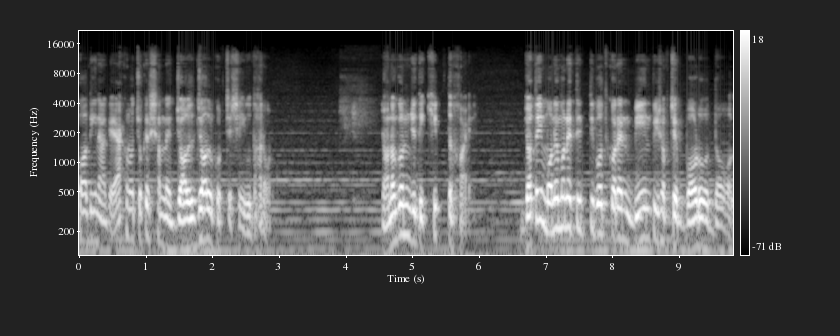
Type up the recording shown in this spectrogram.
কদিন আগে, এখনও চোখের সামনে জল জল করছে সেই উদাহরণ। জনগণ যদি ক্ষিপ্ত হয়, যতই মনে মনে তৃপ্তি বোধ করেন, বিএনপি সবচেয়ে বড় দল।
